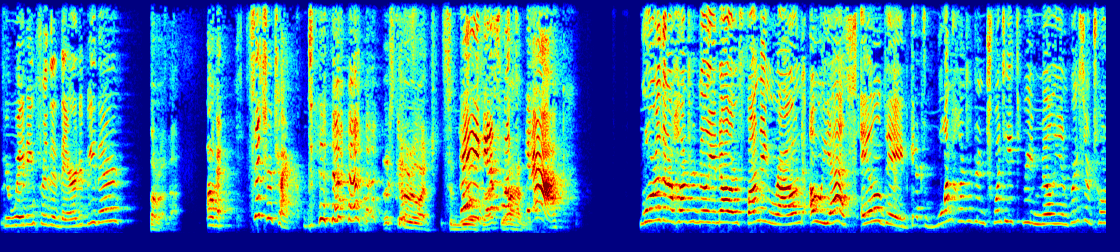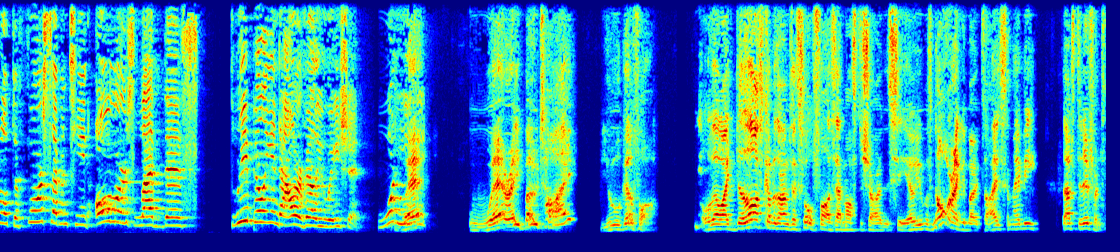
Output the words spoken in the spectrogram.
You're waiting for the there to be there? something like that. Okay, set your timer. Right, let's go to watch some hey, news. guess what's back? More than a $100 million funding round. Oh, yes. Aledade gets 123 million, brings their total to 417. OMERS led this $3 billion valuation. What do you think? Wear a bow tie, you will go far. Although I, the last couple of times I saw Farzad Mostashari, the CEO, he was not wearing a bow tie, so maybe that's the difference.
